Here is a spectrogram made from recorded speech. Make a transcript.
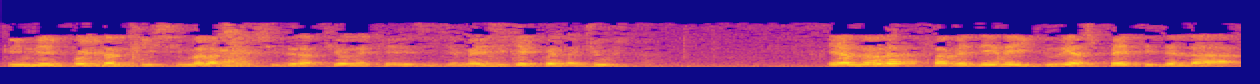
Quindi è importantissima la considerazione che esige, ma esige quella giusta. E allora fa vedere i due aspetti della,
